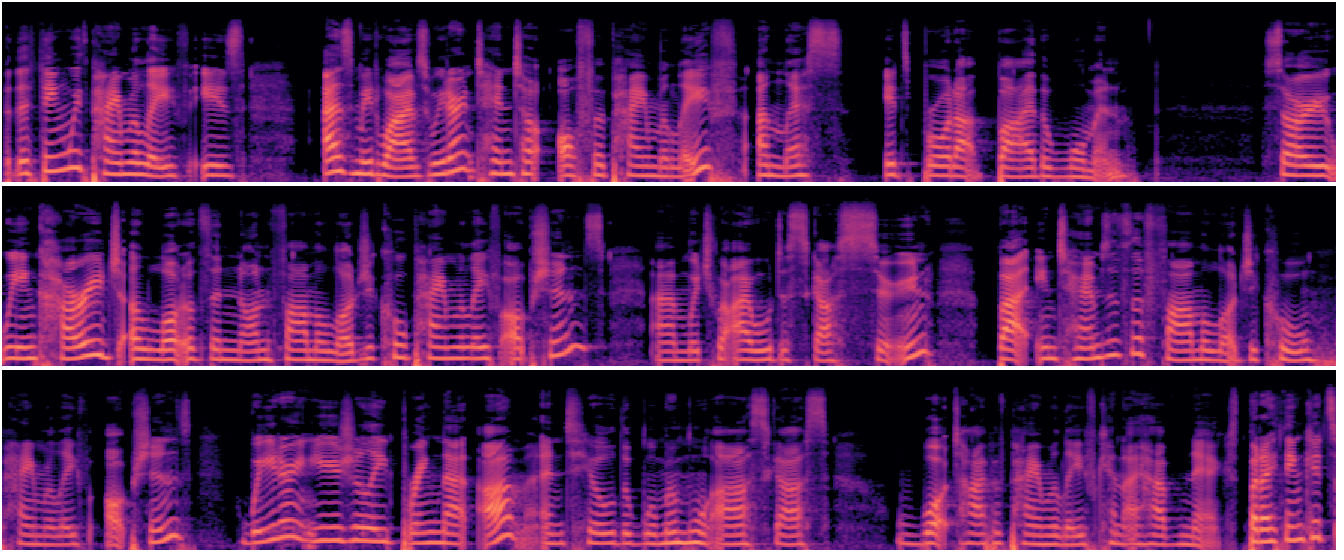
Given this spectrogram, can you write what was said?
But the thing with pain relief is as midwives, we don't tend to offer pain relief unless it's brought up by the woman. So, we encourage a lot of the non pharmacological pain relief options, um, which I will discuss soon. But in terms of the pharmacological pain relief options, we don't usually bring that up until the woman will ask us, what type of pain relief can I have next? But I think it's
